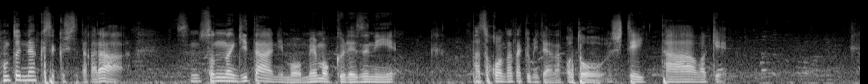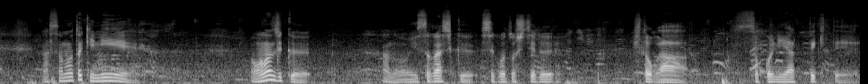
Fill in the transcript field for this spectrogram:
本当にアクセクしてたからそんなギターにも目もくれずにパソコン叩くみたいなことをしていたわけ。その時に同じくあの忙しく仕事してる人がそこにやってきて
